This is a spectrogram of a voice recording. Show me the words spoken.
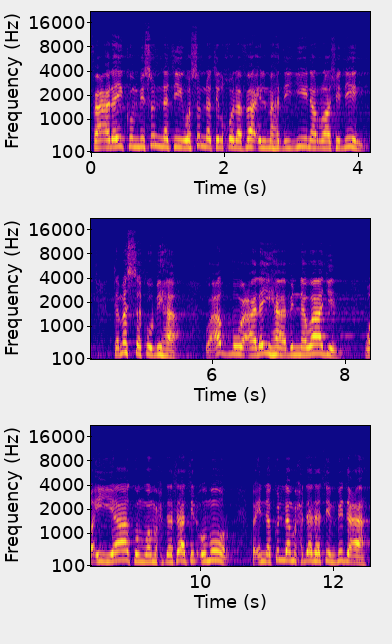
فعليكم بسنتي وسنة الخلفاء المهديين الراشدين تمسكوا بها وعضوا عليها بالنواجذ وإياكم ومحدثات الأمور فإن كل محدثة بدعة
